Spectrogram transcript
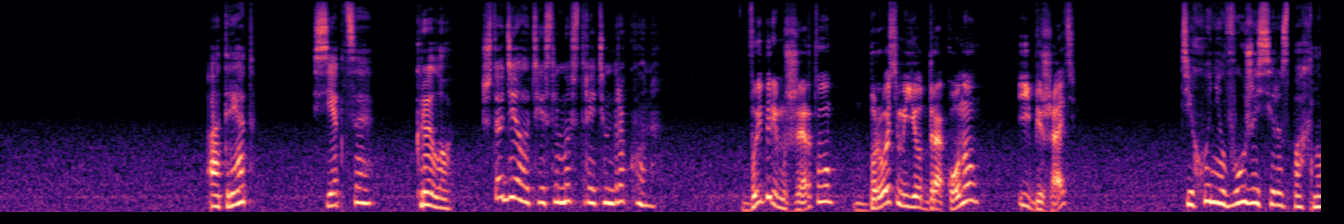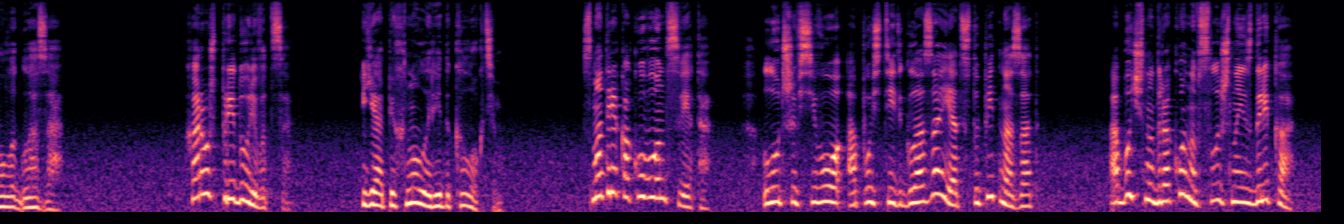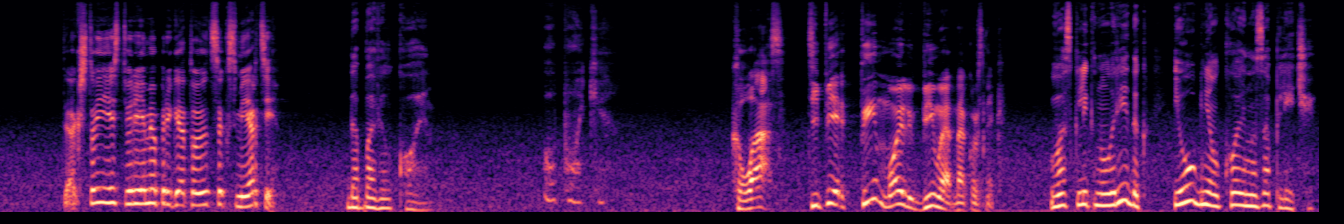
Отряд, секция, крыло. Что делать, если мы встретим дракона? Выберем жертву, бросим ее дракону и бежать. Тихоня в ужасе распахнула глаза. Хорош придуриваться. Я опихнула Ридока локтем. Смотря какого он цвета. Лучше всего опустить глаза и отступить назад. Обычно драконов слышно издалека. Так что есть время приготовиться к смерти, добавил Коэн. О боги. Класс! Теперь ты мой любимый однокурсник. Воскликнул Ридок и обнял Коэна за плечи.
